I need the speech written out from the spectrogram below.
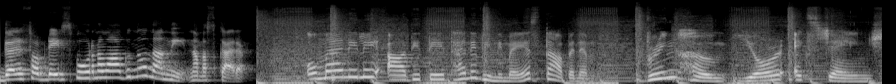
ഗൾഫ് അപ്ഡേറ്റ്സ് പൂർണമാകുന്നു. നന്ദി. നമസ്കാരം. ഒമാനിലെ ആദ്യത്തെ ധനവിനിമയ സ്ഥാപനം. Bring home your exchange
